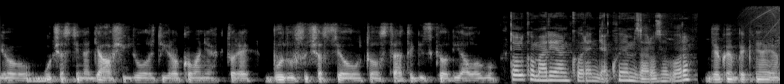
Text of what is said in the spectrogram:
jeho účasti na ďalších dôležitých rokovaniach, ktoré budú súčasťou toho strategického dialogu. Toľko Marian Koren, ďakujem za rozhovor. Ďakujem pekne aj ja.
